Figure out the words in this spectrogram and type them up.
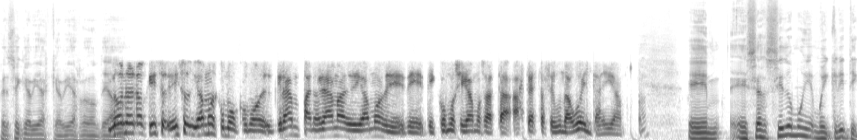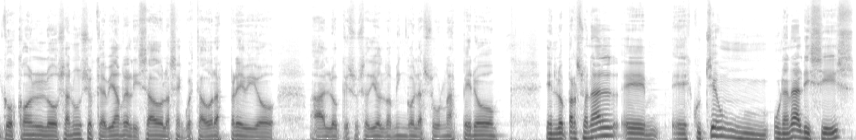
Pensé que habías que habías redondeado. No, no, no. Que eso, eso digamos como como el gran panorama, de, digamos, de, de, cómo llegamos hasta hasta esta segunda vuelta, digamos. Em, eh, se han sido muy muy críticos con los anuncios que habían realizado las encuestadoras previo a lo que sucedió el domingo en las urnas, pero en lo personal eh, escuché un, análisis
